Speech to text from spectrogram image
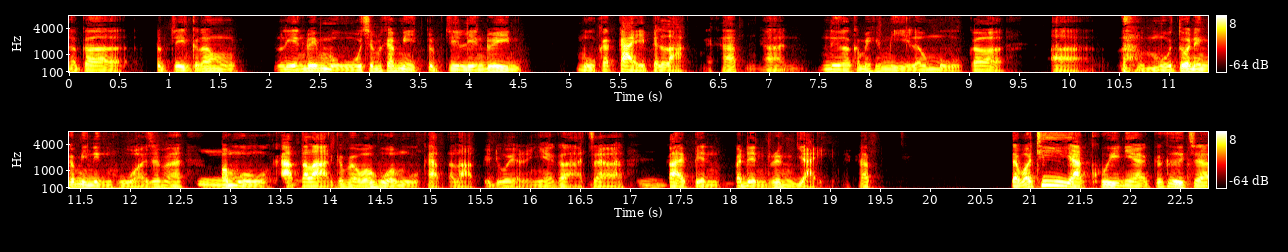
แล้วก็ตุจีนก็ต้องเลี้ยงด้วยหมูใช่ไหมครับมีตุจีนเลี้ยงด้วยหมูกับไก่เป็นหลักนะครับ เนื้อก็ไม่ค่อยมีแล้วหมูก็หมูตัวหนึ่งก็มีหนึ่งหัวใช่ไหมพอหมูขาดตลาดก็แปลว่าหัวหมูขาดตลาดไปด้วยอะไรเงี้ยก็อาจจะกลายเป็นประเด็นเรื่องใหญ่นะครับ แต่ว่าที่อยากคุยเนี่ยก็คือจะ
